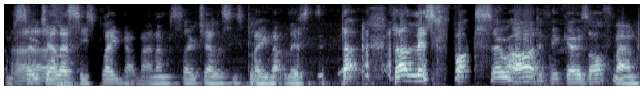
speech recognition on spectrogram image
I'm so Uh, jealous he's playing that, man. I'm so jealous he's playing that list. That that list fucks so hard if it goes off, man.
